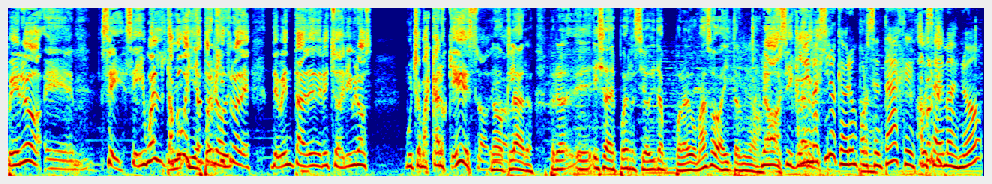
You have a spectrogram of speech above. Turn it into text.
pero eh, sí, sí, igual tampoco hay tanto no- registro de, de venta de derechos de libros mucho más caros que eso. No, digo. claro. Pero eh, ella después recibió guita por algo más o ahí terminó. No, sí, claro. Me imagino que habrá un porcentaje después, Aparte- además, ¿no?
